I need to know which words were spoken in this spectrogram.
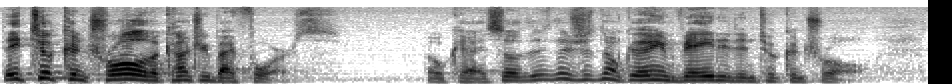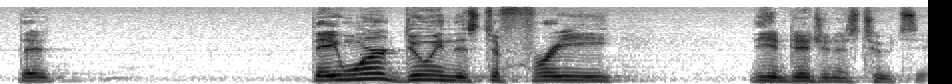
they took control of a country by force. Okay, so there's just no, they invaded and took control. They, they weren't doing this to free the indigenous Tutsi.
